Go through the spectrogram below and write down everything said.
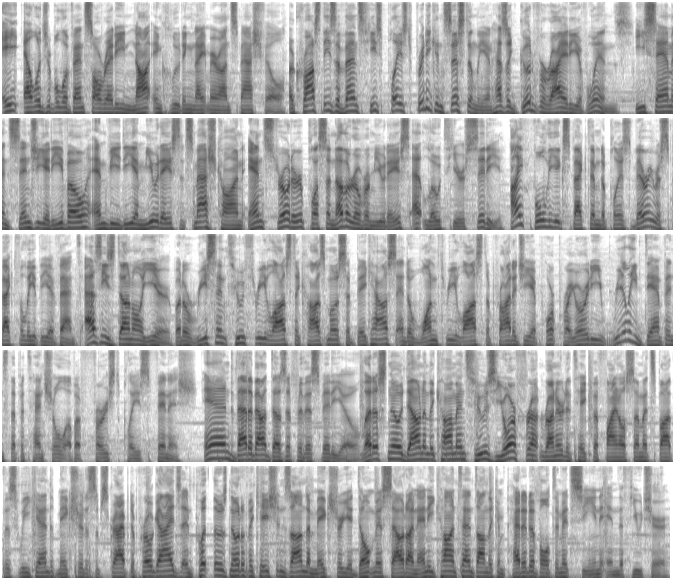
8 eligible events already, not including Nightmare on Smashville. Across these events, he's placed pretty consistently and has a good variety of wins. Esam and Sinji at EVO, MVD and Mutace at SmashCon, and Stroder plus another over Mutace at Low tier city. I fully expect him to place very respectfully at the event, as he's done all year, but a recent 2-3 loss to Cosmos at Big House and a 1-3 loss to Prodigy at Port Priority really dampens the potential of a first place finish. And that about does it for this video. Let us know down in the comments who's your front runner to take the final summit spot this weekend. Make sure to subscribe to Pro Guides and put those notifications on to make sure you don't miss out on any content on the competitive ultimate scene in the future.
